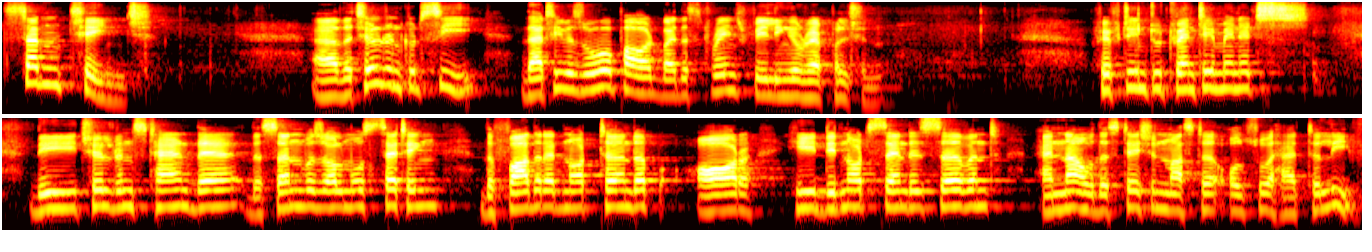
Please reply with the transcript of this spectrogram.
sudden change. Uh, the children could see that he was overpowered by the strange feeling of repulsion. 15 to 20 minutes, the children stand there. The sun was almost setting. The father had not turned up, or he did not send his servant, and now the station master also had to leave.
